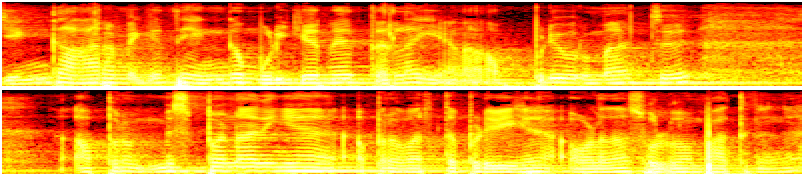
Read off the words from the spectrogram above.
எங்கே ஆரம்பிக்கிறது எங்கே முடிக்கிறதுனே தெரில ஏன்னா அப்படி ஒரு மேட்ச்சு அப்புறம் மிஸ் பண்ணாதீங்க. அப்புறம் வருத்தப்படுவீங்க. அவ்வளோதான் சொல்லுவேன் பார்த்துக்கோங்க.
